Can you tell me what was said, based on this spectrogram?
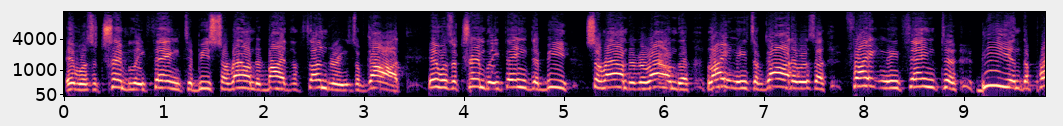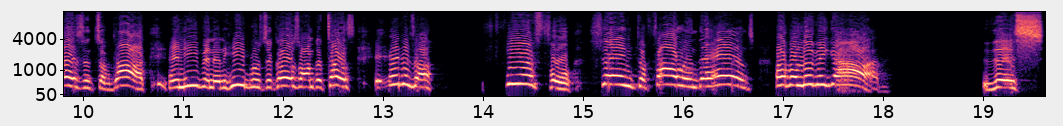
It was a trembling thing to be surrounded by the thunderings of God. It was a trembling thing to be surrounded around the lightnings of God. It was a frightening thing to be in the presence of God. And even in Hebrews, it goes on to tell us it is a fearful thing to fall in the hands of a living God. This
